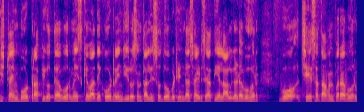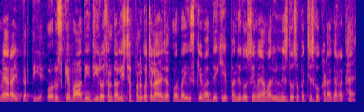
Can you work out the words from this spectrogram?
इस टाइम बहुत ट्रैफ़िक होता है अबोहर में इसके बाद एक और ट्रेन ज़ीरो सैंतालीस सौ दो बठिंडा साइड से आती है लालगढ़ अबोहर वो छः सतावन पर अबोहर में अराइव करती है। और उसके बाद ही ज़ीरो सैंतालीस छप्पन को चलाया जाता है। और भाई इसके बाद देखिए पंचकोसी में हमारी उन्नीस दो सौ पच्चीस को खड़ा कर रखा है।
